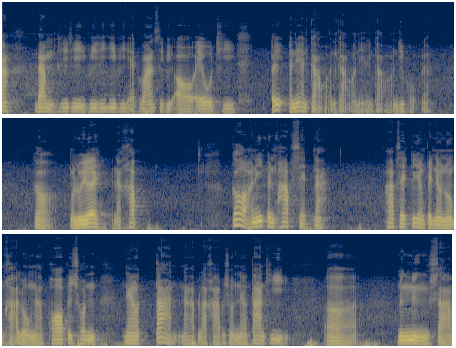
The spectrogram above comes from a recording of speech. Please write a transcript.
นะ BAM PT PT EP Advanced CPO AOT เอ้ย อันนี้อันเก่า อันเก่า อันนี้อันเก่า อันที่หกนะ ก็มาลุยเลยนะครับ ก็อันนี้เป็นภาพเซตนะ ภาพเซตก็ยังเป็นแนวโน้มขาลงนะ พอไปชนแนวต้านนะครับ ราคาไปชนแนวต้านที่เอ่อหนึ่งหนึ่งสาม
